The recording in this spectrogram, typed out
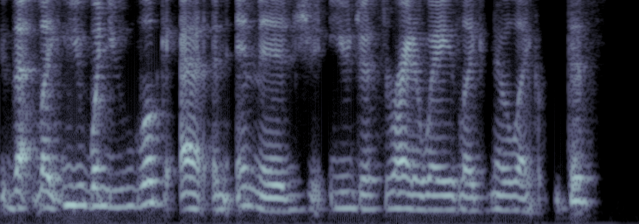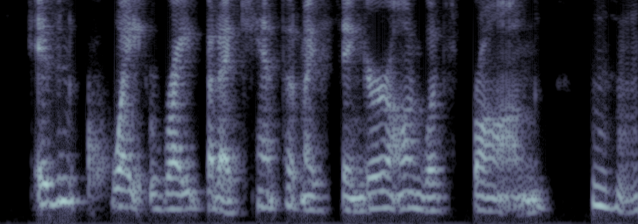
that like you when you look at an image you just right away like know like this isn't quite right but i can't put my finger on what's wrong mm-hmm.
